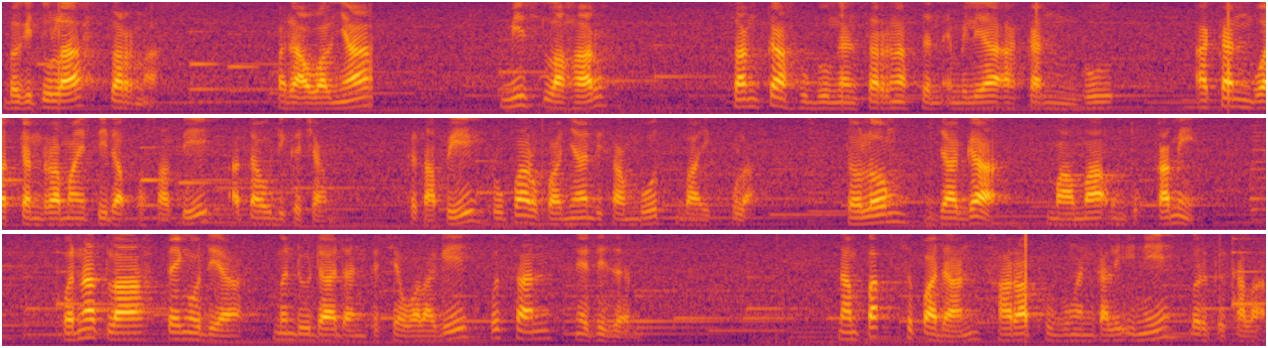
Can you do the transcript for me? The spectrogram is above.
Begitulah Sarnas. Pada awalnya, Miss Lahar sangka hubungan Sarnas dan Emilia akan bu akan buatkan ramai tidak puas hati atau dikecam. Tetapi rupa-rupanya disambut baik pula. Tolong jaga mama untuk kami. Penatlah tengok dia menduda dan kecewa lagi pesan netizen. Nampak sepadan harap hubungan kali ini berkekalan.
